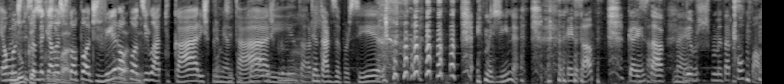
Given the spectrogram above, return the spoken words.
é uma exposição daquelas que só podes ver Reservar ou podes ir lá tocar e experimentar, tocar e experimentar. e tentar desaparecer. Imagina. Quem sabe? Quem, Quem sabe? sabe, é? Podemos experimentar com o Paulo.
